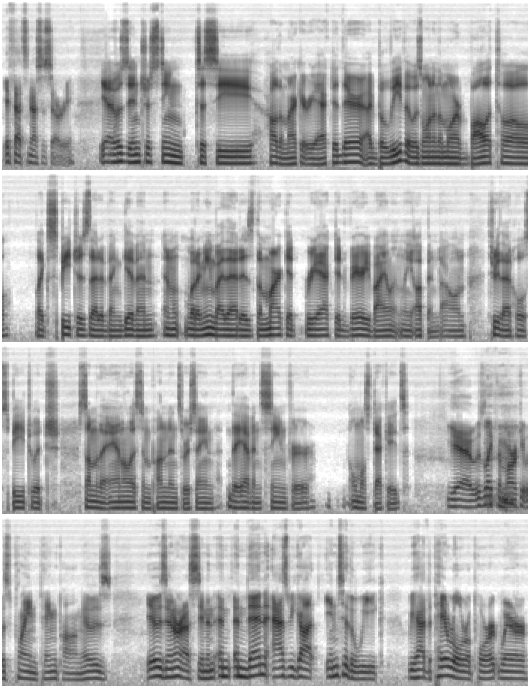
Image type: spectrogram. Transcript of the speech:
if that's necessary. Yeah, it was interesting to see how the market reacted there. I believe it was one of the more volatile like speeches that have been given. And what I mean by that is the market reacted very violently up and down through that whole speech, which some of the analysts and pundits were saying they haven't seen for almost decades. Yeah, it was like the market was playing ping pong. It was it was interesting. And and, and then as we got into the week, we had the payroll report where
